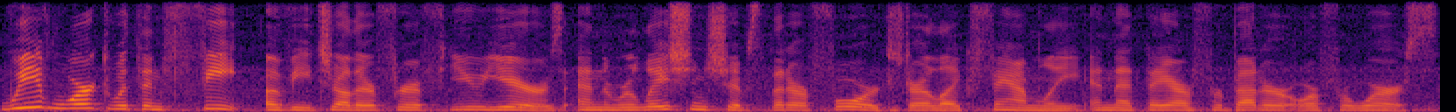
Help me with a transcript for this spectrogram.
We've worked within feet of each other for a few years, and the relationships that are forged are like family in that they are for better or for worse.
